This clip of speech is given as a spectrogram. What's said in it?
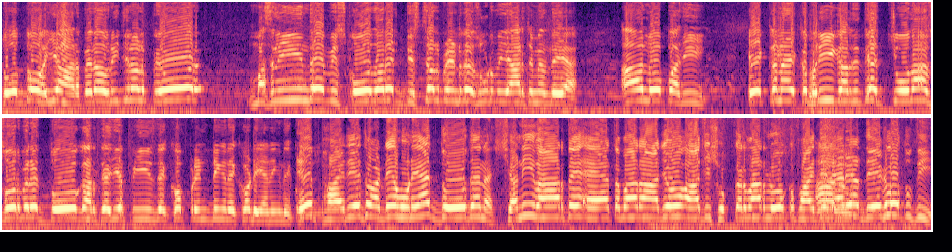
2-2000 ਰੁਪਏ ਦਾ ਓਰੀਜਨਲ ਪਿਓਰ ਮਸਲੀਨ ਦੇ ਵਿਸਕੋਜ਼ ਵਾਲੇ ਡਿਜੀਟਲ ਪ੍ਰਿੰਟ ਦੇ ਸੂਟ ਬਾਜ਼ਾਰ 'ਚ ਮਿਲਦੇ ਆ। ਆਹ ਲੋ ਭਾਜੀ ਇੱਕ ਨਾ ਇੱਕ ਫ੍ਰੀ ਕਰ ਦਿੱਤੇ ਆ, 1400 ਰੁਪਏ ਦੇ ਦੋ ਕਰਤੇ ਜੀ ਪੀਸ ਦੇਖੋ ਪ੍ਰਿੰਟਿੰਗ ਦੇਖੋ ਡਿਜ਼ਾਈਨਿੰਗ ਦੇਖੋ। ਇਹ ਫਾਇਦੇ ਤੁਹਾਡੇ ਹੋਣੇ ਆ ਦੋ ਦਿਨ ਸ਼ਨੀਵਾਰ ਤੇ ਐਤਵਾਰ ਆ ਜਾਓ ਅੱਜ ਸ਼ੁੱਕਰਵਾਰ ਲੋਕ ਫਾਇਦੇ ਲੈ ਰਹੇ ਆ। ਦੇਖ ਲਓ ਤੁਸੀਂ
